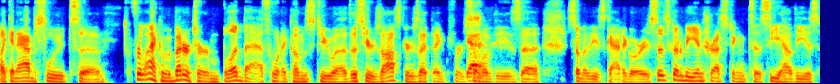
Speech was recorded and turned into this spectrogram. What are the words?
like an absolute, uh, for lack of a better term, bloodbath when it comes to uh, this year's Oscars. I think for yeah. some of these uh, some of these categories. So it's going to be interesting to see how these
